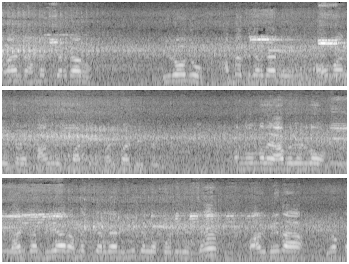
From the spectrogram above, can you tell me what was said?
అలాంటి అంబేద్కర్ గారు ఈరోజు అంబేద్కర్ గారిని అవమానించడం కాంగ్రెస్ పార్టీకి పరిపాటి పంతొమ్మిది వందల యాభై రెండులో డాక్టర్ బిఆర్ అంబేద్కర్ గారు ఎన్నికల్లో పోటీ చేస్తే వారి మీద ఈ యొక్క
